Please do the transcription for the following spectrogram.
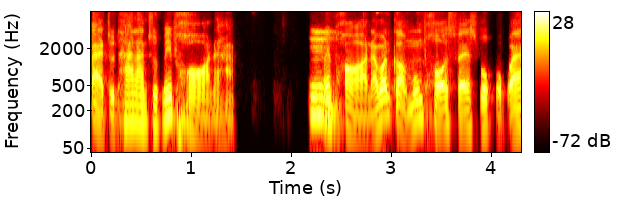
แปดจุดห้าล้านชุดไม่พอนะครับอืมไม่พอนะวันก่อนมุ่งโพสต์ Facebook บอกว่า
